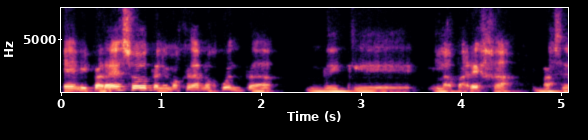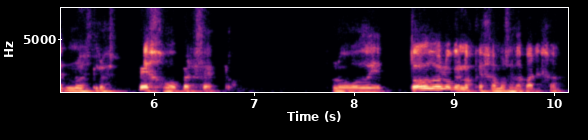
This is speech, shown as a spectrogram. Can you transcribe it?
Bien, y para eso tenemos que darnos cuenta de que la pareja va a ser nuestro espejo perfecto. Luego de todo lo que nos quejamos en la pareja,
